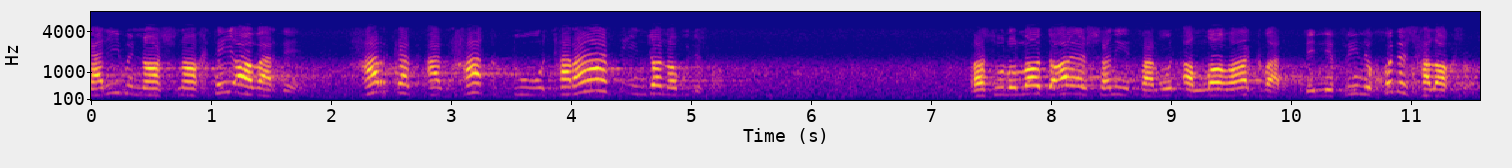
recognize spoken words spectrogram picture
غریب ناشناخته آورده هر کس از حق دورتر است اینجا نابودش کن رسول الله دعایش شنید فرمود الله اکبر به نفرین خودش هلاک شد.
